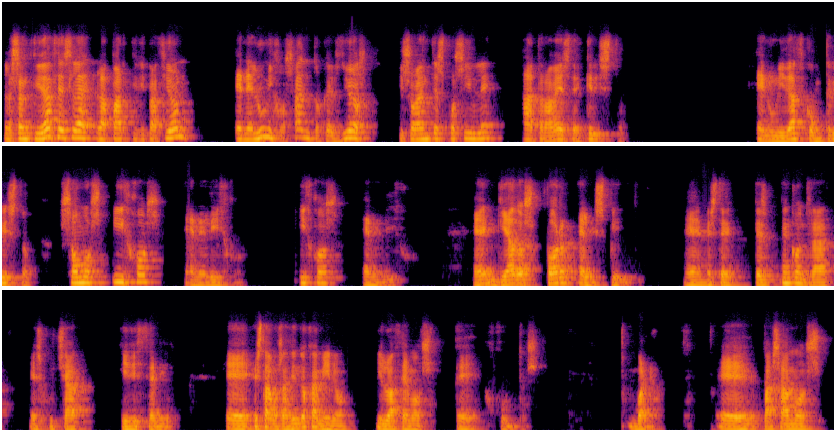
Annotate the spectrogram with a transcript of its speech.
La santidad es la, participación en el único santo, que es Dios, y solamente es posible a través de Cristo, en unidad con Cristo. Somos hijos en el Hijo, hijos en el Hijo, ¿eh? guiados por el Espíritu. ¿Eh? Este es encontrar, escuchar y discernir. Eh, estamos haciendo camino y lo hacemos juntos. Bueno, pasamos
